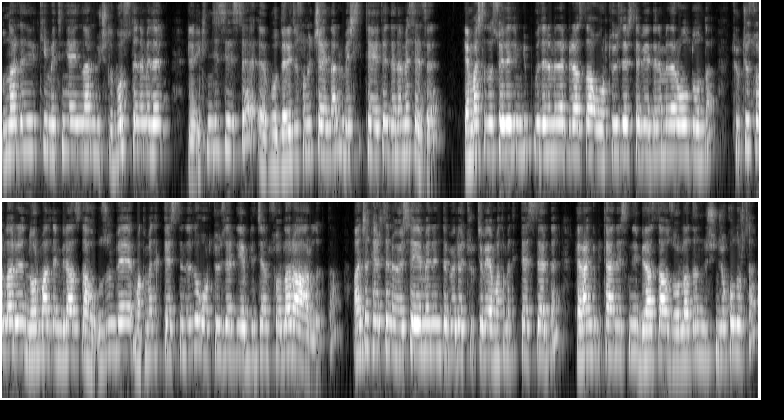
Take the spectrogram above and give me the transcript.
Bunlardan ilki metin yayınlarının üçlü BOS denemeleri. E, İkincisi ise e, bu derece sonuç yayınlarının beşli TYT deneme seti. En başta da söylediğim gibi bu denemeler biraz daha orta üzeri seviye denemeler olduğunda Türkçe soruları normalden biraz daha uzun ve matematik testinde de orta üzeri diyebileceğim sorular ağırlıkta. Ancak her sene ÖSYM'nin de böyle Türkçe veya matematik testlerinden herhangi bir tanesini biraz daha zorladığını düşünecek olursak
